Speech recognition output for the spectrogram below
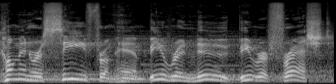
Come and receive from Him. Be renewed, be refreshed,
